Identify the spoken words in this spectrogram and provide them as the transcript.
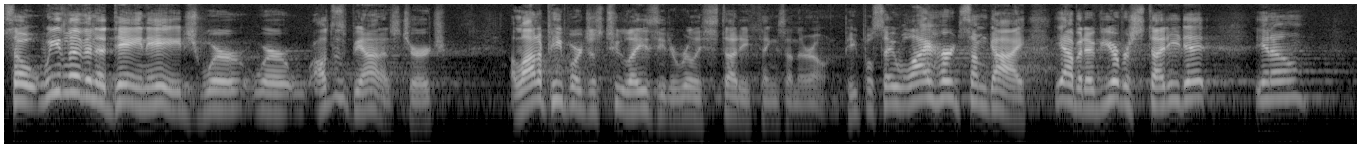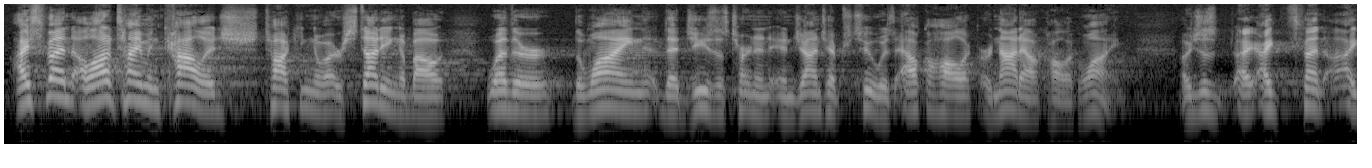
So we live in a day and age where, where I'll just be honest, church, a lot of people are just too lazy to really study things on their own. People say, well, I heard some guy. Yeah, but have you ever studied it? You know, I spent a lot of time in college talking about or studying about whether the wine that Jesus turned in, in John chapter 2 was alcoholic or not alcoholic wine. I just, I, I spent, I,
